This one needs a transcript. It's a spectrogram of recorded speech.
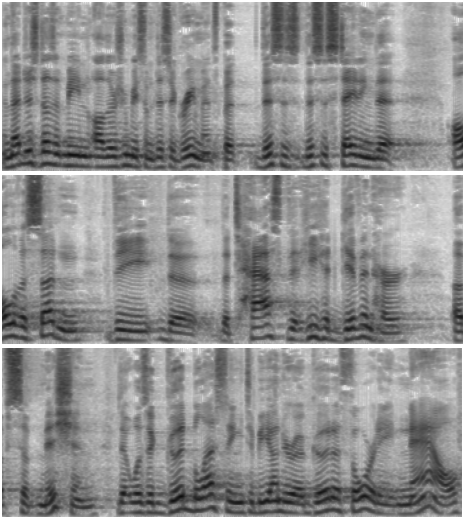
And that just doesn't mean, oh, there's going to be some disagreements, but this is, this is stating that all of a sudden, the, the, the task that he had given her of submission, that was a good blessing to be under a good authority, now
